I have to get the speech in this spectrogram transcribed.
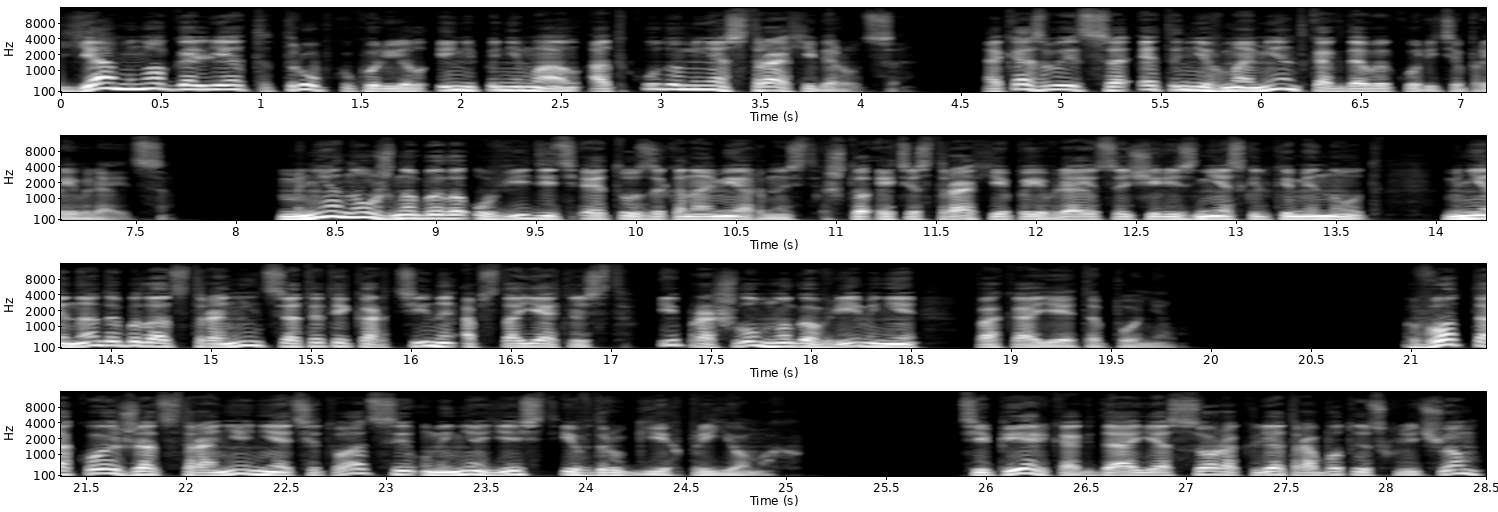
Я много лет трубку курил и не понимал, откуда у меня страхи берутся. Оказывается, это не в момент, когда вы курите, проявляется. Мне нужно было увидеть эту закономерность, что эти страхи появляются через несколько минут. Мне надо было отстраниться от этой картины обстоятельств, и прошло много времени, пока я это понял. Вот такое же отстранение от ситуации у меня есть и в других приемах. Теперь, когда я 40 лет работаю с ключом,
